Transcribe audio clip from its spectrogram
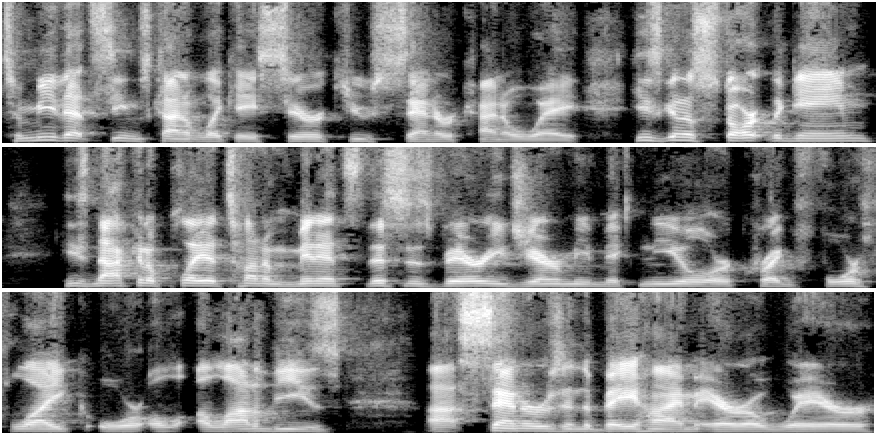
To me, that seems kind of like a Syracuse center kind of way. He's going to start the game. He's not going to play a ton of minutes. This is very Jeremy McNeil or Craig Forth like, or a, a, lot of these uh, centers in the Boeheim era where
